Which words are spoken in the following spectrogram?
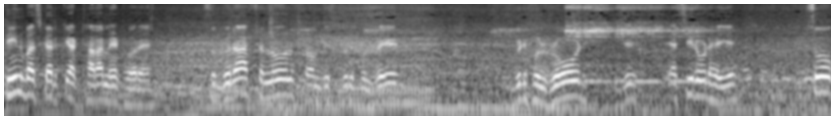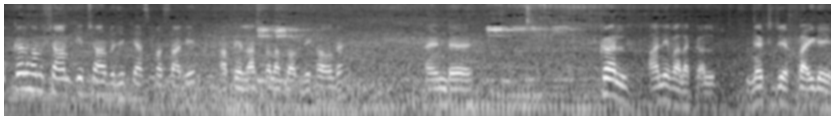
तीन बज कर के अट्ठारह मिनट हो रहे हैं। So good afternoon from this beautiful red beautiful road ऐसी रोड है ये। सो so, कल हम शाम के चार बजे के आसपास आ गए आपने लास्ट वाला ब्लॉग देखा होगा। एंड uh, कल आने वाला कल नेक्स्ट डे फ्राइडे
